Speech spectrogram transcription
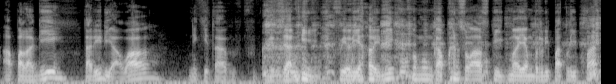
apalagi tadi di awal Nikita Mirzani filial ini mengungkapkan soal stigma yang berlipat-lipat,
